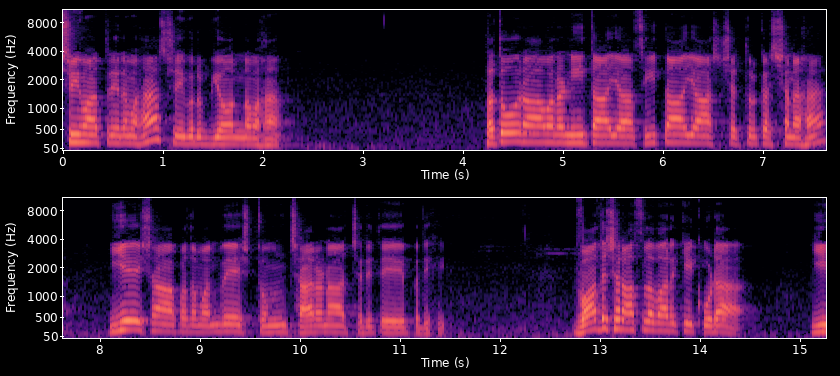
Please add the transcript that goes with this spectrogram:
శ్రీమాత్రే నమ శ్రీ గురుభ్యో నమ. తతో రావణనీతాయ సీతాయాశ్చత్రుకర్షణ ఇయేషా పదమన్వేష్టం చారణాచరితే పది. ద్వాదశ రాసుల వారికి కూడా ఈ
